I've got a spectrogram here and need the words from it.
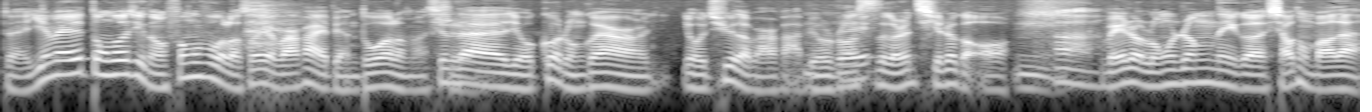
对，因为动作系统丰富了，所以玩法也变多了嘛。现在有各种各样有趣的玩法，比如说哎四个人骑着狗。嗯，啊，围着龙扔那个小桶爆弹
